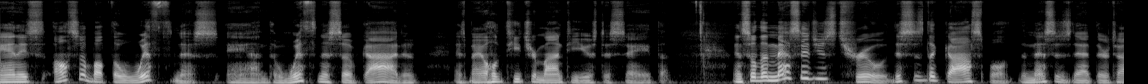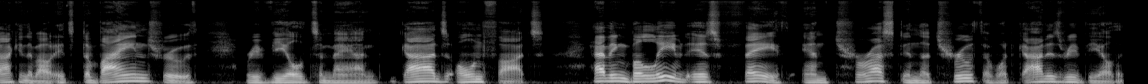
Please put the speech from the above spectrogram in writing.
And it's also about the withness and the withness of God, as my old teacher Monty used to say. And so the message is true. This is the gospel, the message that they're talking about. It's divine truth revealed to man, God's own thoughts. Having believed is faith and trust in the truth of what God has revealed.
